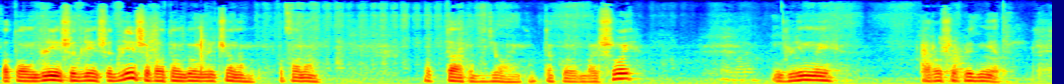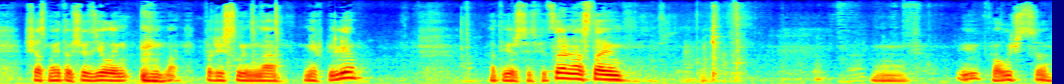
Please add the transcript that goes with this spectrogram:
потом длиннее, длиннее, длиннее, потом думали, что нам, пацанам, вот так вот сделаем. Вот такой вот большой, длинный, хороший предмет. Сейчас мы это все сделаем, прорисуем на мехпиле. Отверстие специально оставим. И получится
